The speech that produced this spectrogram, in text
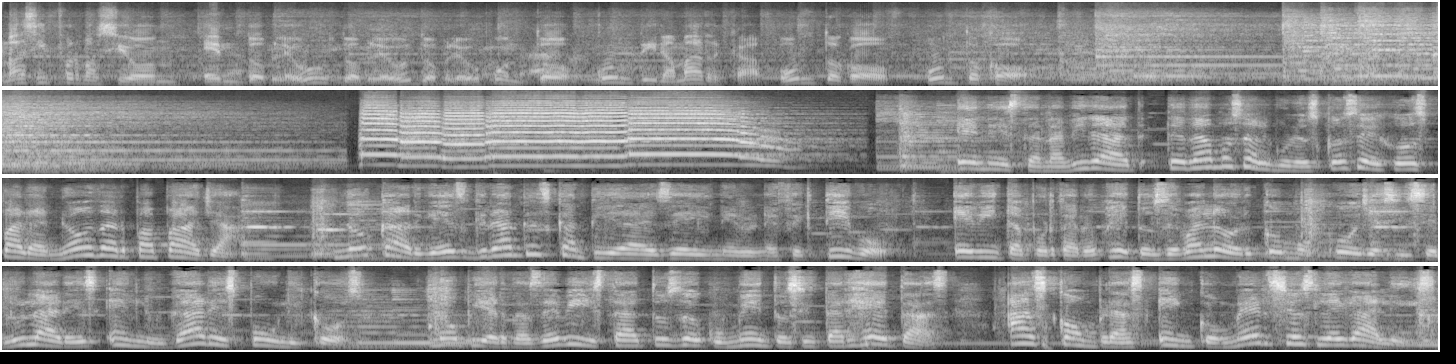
Más información en www.cundinamarca.gov.co. esta Navidad te damos algunos consejos para no dar papaya. No cargues grandes cantidades de dinero en efectivo. Evita portar objetos de valor como joyas y celulares en lugares públicos. No pierdas de vista tus documentos y tarjetas. Haz compras en comercios legales.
